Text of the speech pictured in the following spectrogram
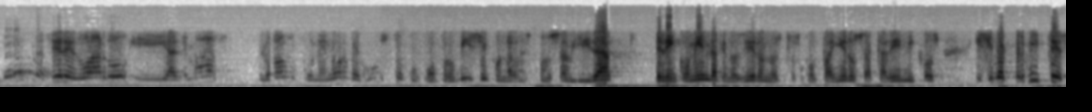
Será un placer, Eduardo, y además lo hago con enorme gusto, con compromiso y con la responsabilidad la encomienda que nos dieron nuestros compañeros académicos. Y si me permites,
